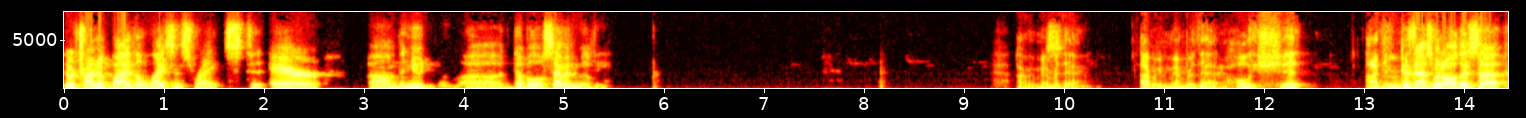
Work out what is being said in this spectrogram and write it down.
They were trying to buy the license rights to air um, the new uh, 007 movie. I remember that. I remember that. Holy shit. I do. Because that's when all this uh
